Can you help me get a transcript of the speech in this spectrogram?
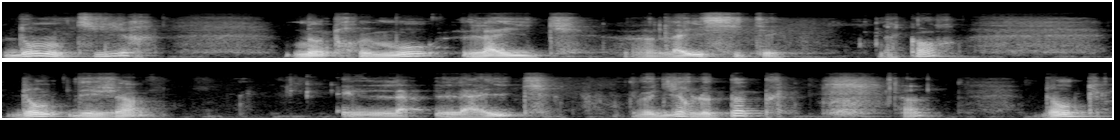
dont on tire notre mot laïque, hein, laïcité, d'accord? Donc déjà, la laïque veut dire le peuple, hein. Donc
